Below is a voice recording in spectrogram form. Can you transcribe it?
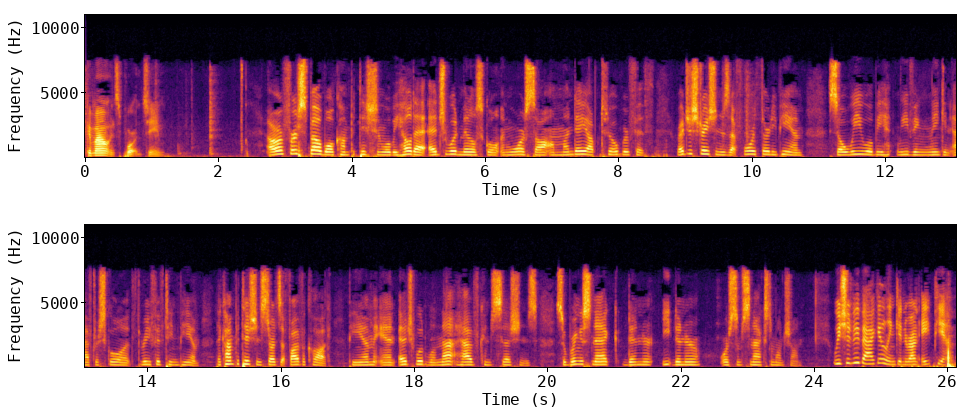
Come out and support the team. Our first Spell Bowl competition will be held at Edgewood Middle School in Warsaw on Monday, October 5th. Registration is at 4:30 p.m., so we will be leaving Lincoln after school at 3:15 p.m. The competition starts at 5 o'clock p.m. and Edgewood will not have concessions, so bring a snack, dinner, eat dinner, or some snacks to munch on. We should be back at Lincoln around 8 p.m.,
